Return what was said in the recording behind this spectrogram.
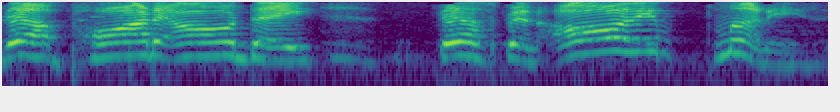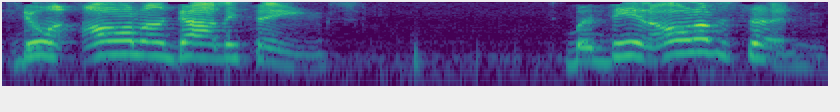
they'll party all day. They'll spend all their money doing all ungodly things. But then all of a sudden,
